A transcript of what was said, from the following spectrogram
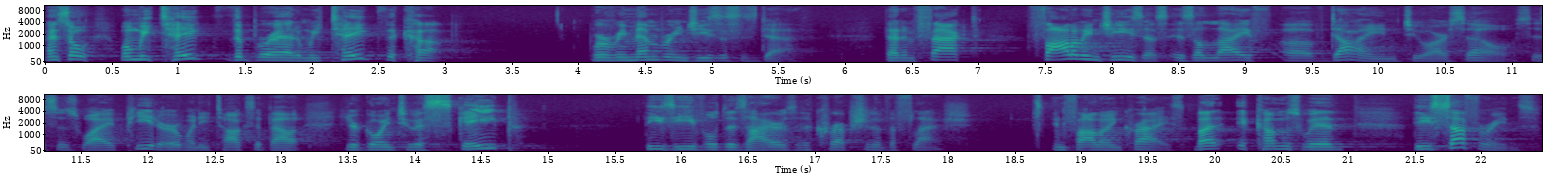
And so when we take the bread and we take the cup, we're remembering Jesus' death. That in fact, Following Jesus is a life of dying to ourselves. This is why Peter, when he talks about you're going to escape these evil desires of the corruption of the flesh in following Christ, but it comes with these sufferings.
